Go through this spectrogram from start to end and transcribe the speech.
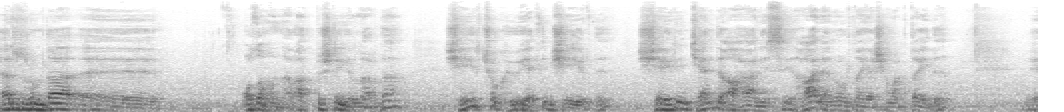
Erzurum'da e, o zamanlar 60'lı yıllarda şehir çok hüviyetli bir şehirdi. Şehrin kendi ahalisi halen orada yaşamaktaydı. E,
